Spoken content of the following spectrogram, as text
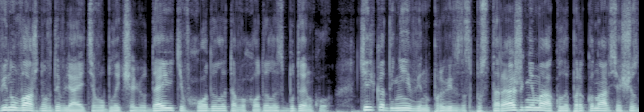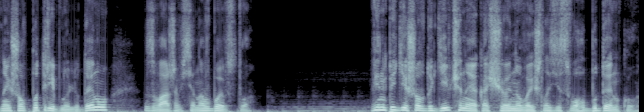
Він уважно вдивляється в обличчя людей, які входили та виходили з будинку. Кілька днів він провів за спостереженнями, а коли переконався, що знайшов потрібну людину, зважився на вбивство. Він підійшов до дівчини, яка щойно вийшла зі свого будинку.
